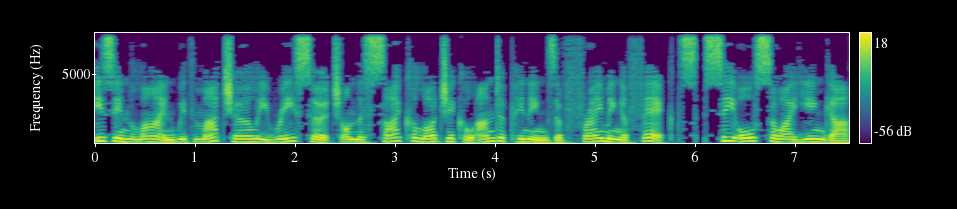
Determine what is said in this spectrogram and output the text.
is in line with much early research on the psychological underpinnings of framing effects see also Iyengar,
